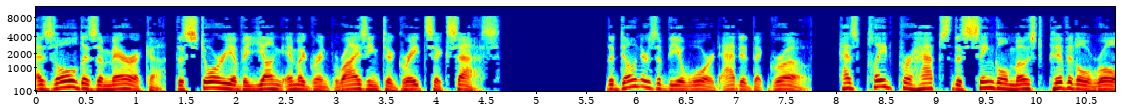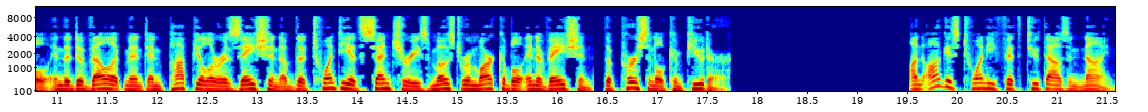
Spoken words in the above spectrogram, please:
as old as America, the story of a young immigrant rising to great success. The donors of the award added that Grove has played perhaps the single most pivotal role in the development and popularization of the 20th century's most remarkable innovation, the personal computer. On August 25, 2009,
